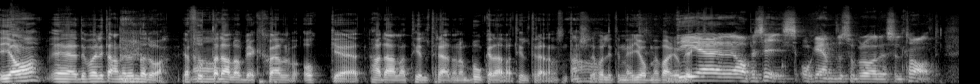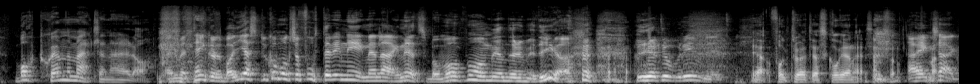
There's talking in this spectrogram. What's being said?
Ja, eh, det var lite annorlunda då. Jag fotade alla objekt själv och eh, hade alla tillträden och bokade alla tillträden och sånt där. Så det var lite mer jobb med varje Det objekt. är, ja precis, och ändå så bra resultat. Bortskämda mäklarna här idag. Men Tänk dig bara, yes du kommer också fota din egna lägenhet. Så bara, vad fan menar du med det? Det är helt orimligt. Ja, folk tror att jag skojar när jag säger så. Ja, exakt.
